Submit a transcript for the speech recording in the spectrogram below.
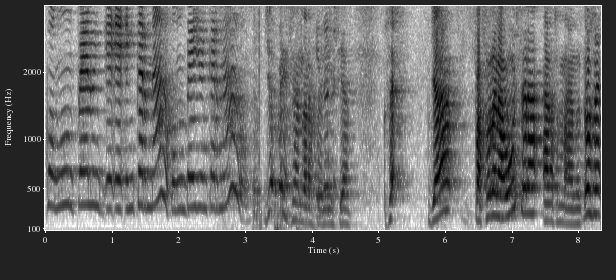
con un pelo en- eh, eh, encarnado, con un vello encarnado. Yo pensando, la Entonces- Felicia, o sea, ya pasó de la úlcera a las manos. Entonces,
